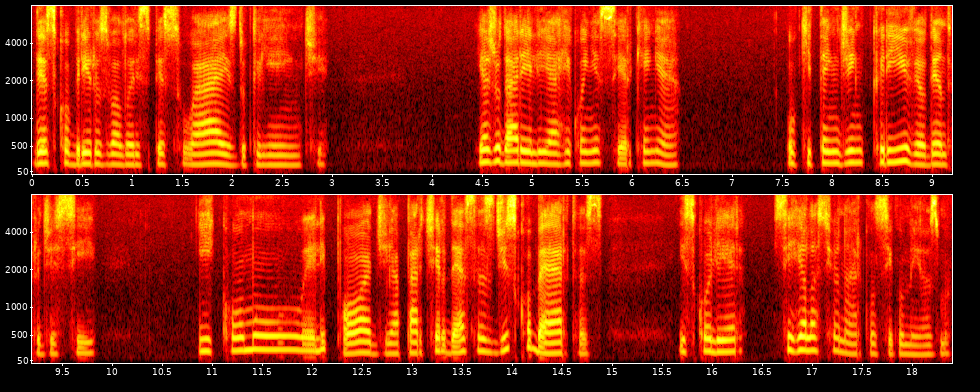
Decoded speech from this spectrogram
Descobrir os valores pessoais do cliente e ajudar ele a reconhecer quem é o que tem de incrível dentro de si e como ele pode, a partir dessas descobertas, escolher se relacionar consigo mesmo.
